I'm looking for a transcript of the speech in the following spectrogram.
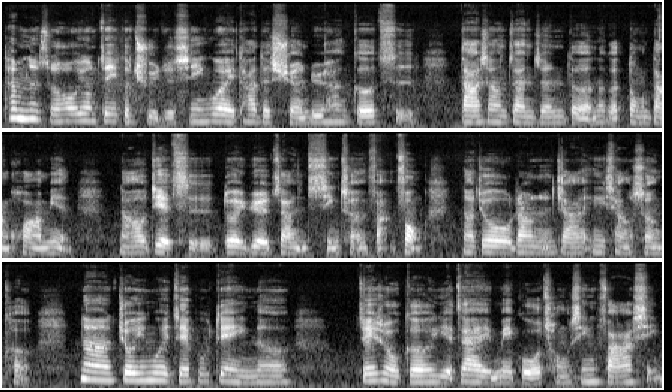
他们那时候用这个曲子，是因为它的旋律和歌词。搭上战争的那个动荡画面，然后借此对越战形成反讽，那就让人家印象深刻。那就因为这部电影呢，这首歌也在美国重新发行，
